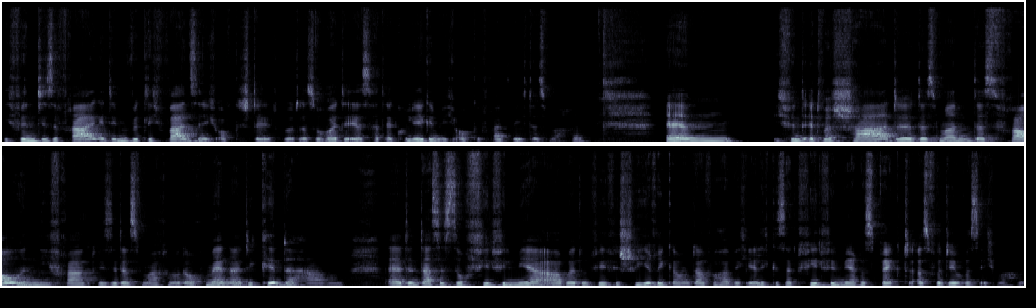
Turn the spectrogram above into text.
ich finde diese Frage, die mir wirklich wahnsinnig oft gestellt wird, also heute erst hat ein Kollege mich auch gefragt, wie ich das mache. Ähm, ich finde etwas schade, dass man das Frauen nie fragt, wie sie das machen oder auch Männer, die Kinder haben. Äh, denn das ist doch viel, viel mehr Arbeit und viel, viel schwieriger. Und davor habe ich ehrlich gesagt viel, viel mehr Respekt als vor dem, was ich mache.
